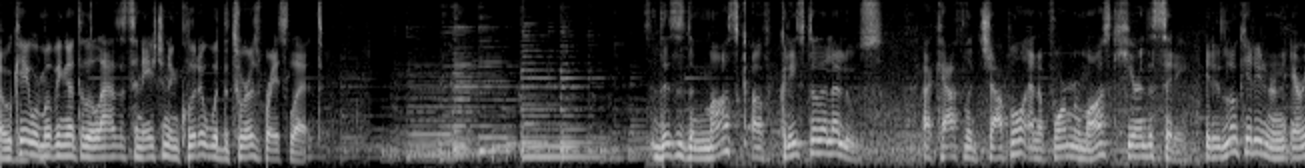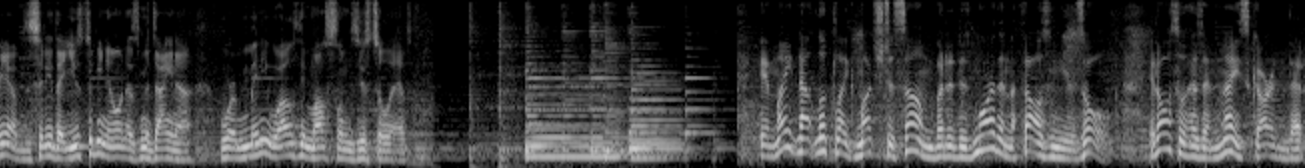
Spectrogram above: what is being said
Okay, we're moving on to the last destination included with the tourist bracelet. This is the Mosque of Cristo de la Luz, a Catholic chapel and a former mosque here in the city. It is located in an area of the city that used to be known as Medina, where many wealthy Muslims used to live. It might not look like much to some, but it is more than a thousand years old. It also has a nice garden that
